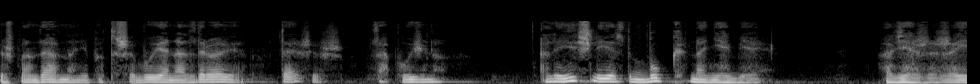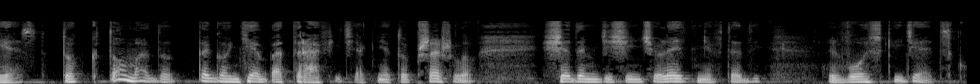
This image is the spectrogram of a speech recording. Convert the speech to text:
Już pan dawno nie potrzebuje na zdrowie. Też już za późno. Ale jeśli jest Bóg na niebie, a wierzę, że jest, to kto ma do tego nieba trafić, jak nie to przeszło siedemdziesięcioletnie wtedy lwowskie dziecku.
